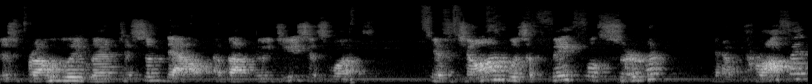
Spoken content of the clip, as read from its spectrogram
this probably led to some doubt about who Jesus was. If John was a faithful servant and a prophet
